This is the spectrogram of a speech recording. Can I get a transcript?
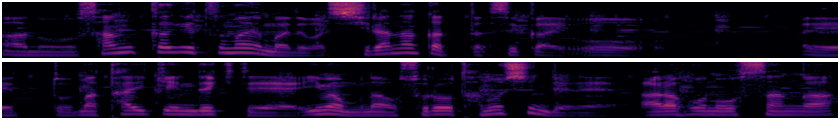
あの3ヶ月前までは知らなかった世界を、えー、っとまあ、体験できて今もなおそれを楽しんでねアラフォーのおっさんが。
